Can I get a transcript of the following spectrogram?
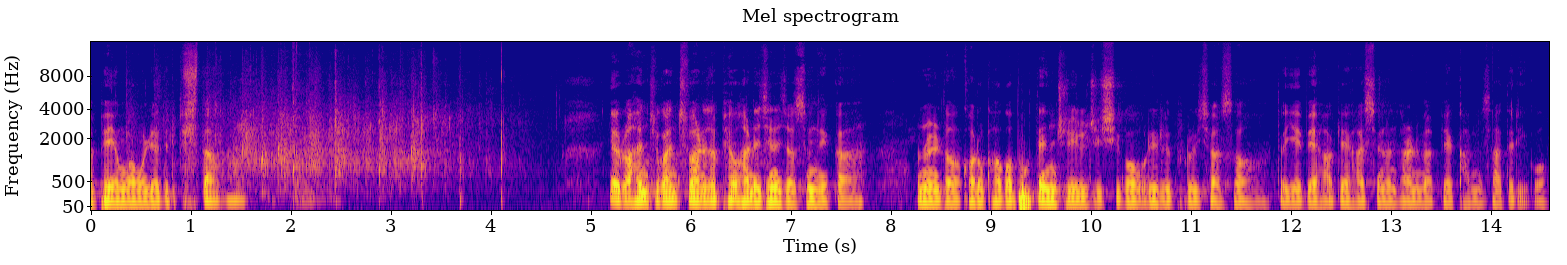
앞에 영광 올려드립시다. 여러분 한 주간 주 안에서 평안히 지내셨습니까? 오늘도 거룩하고 복된 주일 주시고 우리를 부르셔서 또 예배하게 하시는 하나님 앞에 감사드리고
